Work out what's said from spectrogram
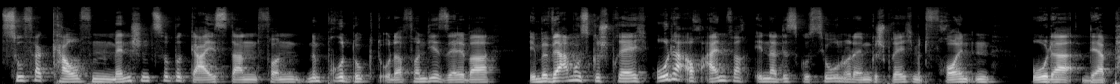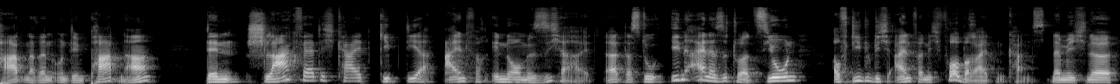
zu verkaufen, Menschen zu begeistern von einem Produkt oder von dir selber, im Bewerbungsgespräch oder auch einfach in der Diskussion oder im Gespräch mit Freunden oder der Partnerin und dem Partner. Denn Schlagfertigkeit gibt dir einfach enorme Sicherheit, ja, dass du in einer Situation, auf die du dich einfach nicht vorbereiten kannst, nämlich eine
